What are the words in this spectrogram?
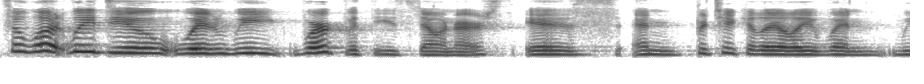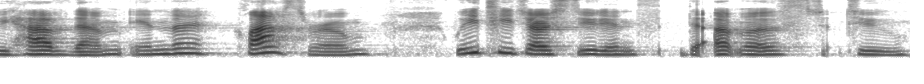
so, what we do when we work with these donors is, and particularly when we have them in the classroom, we teach our students the utmost to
